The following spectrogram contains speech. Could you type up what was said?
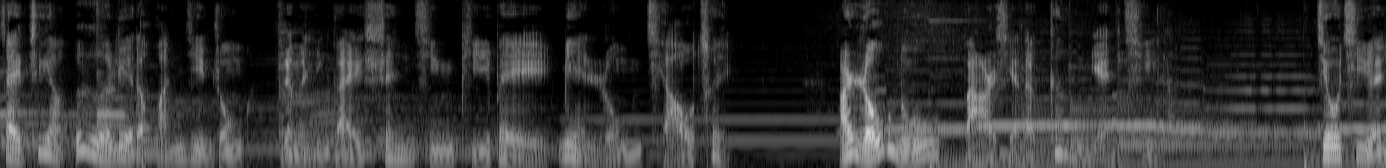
在这样恶劣的环境中，人们应该身心疲惫，面容憔悴，而柔奴反而显得更年轻了。究其原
